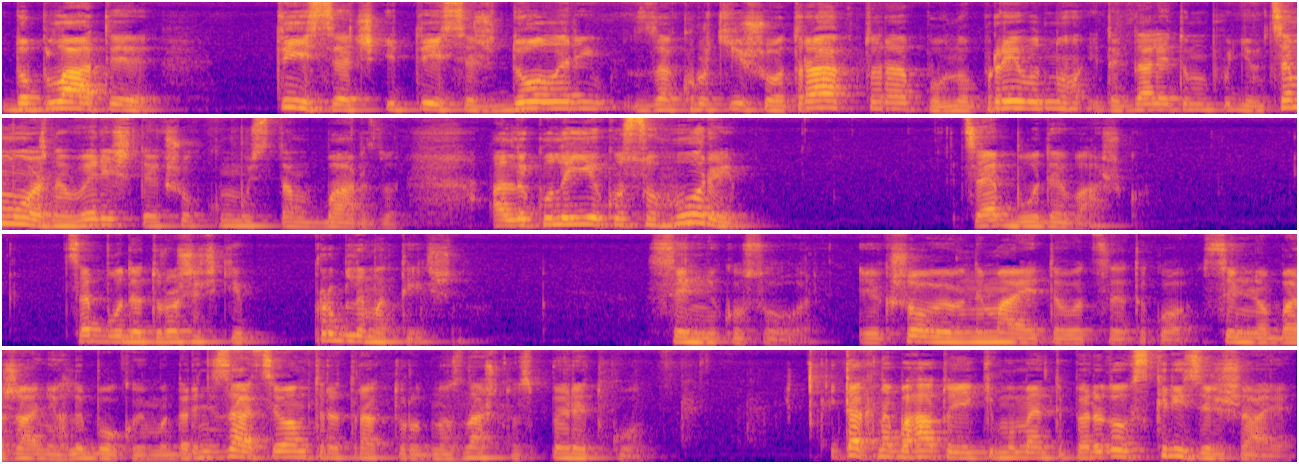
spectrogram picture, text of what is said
доплати тисяч і тисяч доларів за крутішого трактора, повноприводного і так далі. Тому подібне. Це можна вирішити, якщо комусь там барзо. Але коли є косогори, це буде важко. Це буде трошечки проблематично. Сильні косогори. І якщо ви не маєте оце такого сильного бажання глибокої модернізації, вам треба трактор однозначно з передком. І так набагато які моменти передок скрізь рішає.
